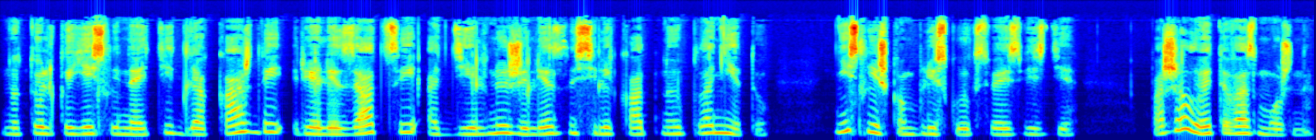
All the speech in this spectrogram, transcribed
но только если найти для каждой реализации отдельную железно-силикатную планету, не слишком близкую к своей звезде. Пожалуй, это возможно.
